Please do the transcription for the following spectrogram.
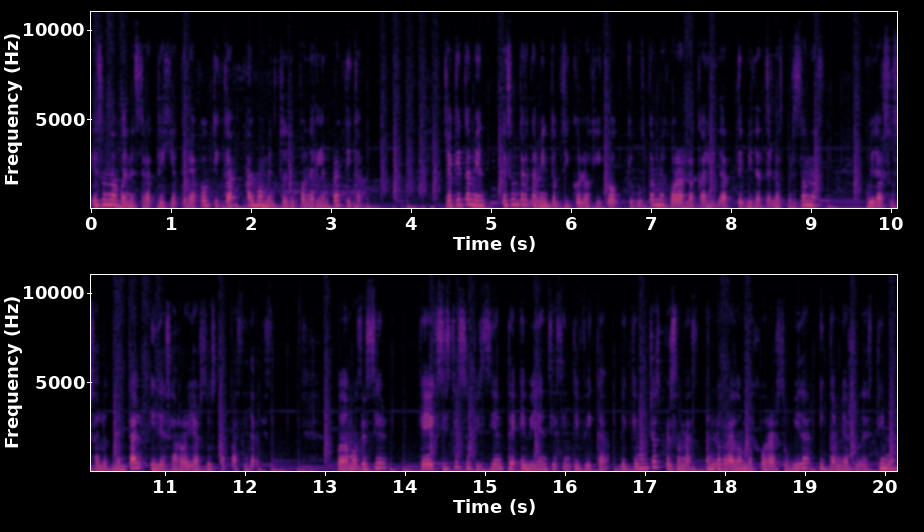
es una buena estrategia terapéutica al momento de ponerla en práctica, ya que también es un tratamiento psicológico que busca mejorar la calidad de vida de las personas, cuidar su salud mental y desarrollar sus capacidades. Podemos decir que existe suficiente evidencia científica de que muchas personas han logrado mejorar su vida y cambiar su destino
